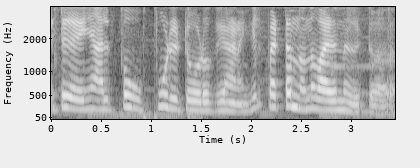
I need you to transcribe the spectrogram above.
ഇട്ട് കഴിഞ്ഞാൽ അല്പം ഉപ്പൂടി ഇട്ട് കൊടുക്കുകയാണെങ്കിൽ പെട്ടെന്നൊന്ന് വഴന്ന് കിട്ടും അത്.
